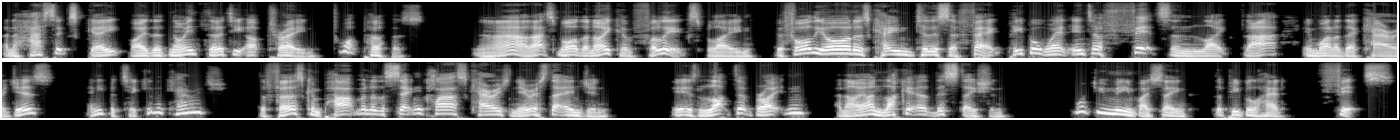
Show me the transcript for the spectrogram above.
and Hassocks Gate by the 9.30 up train." "For what purpose?" "Ah, that's more than I can fully explain. Before the orders came to this effect, people went into fits and like that in one of their carriages." "Any particular carriage?" "The first compartment of the second class carriage nearest the engine. It is locked at Brighton, and I unlock it at this station." "What do you mean by saying that people had fits?"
